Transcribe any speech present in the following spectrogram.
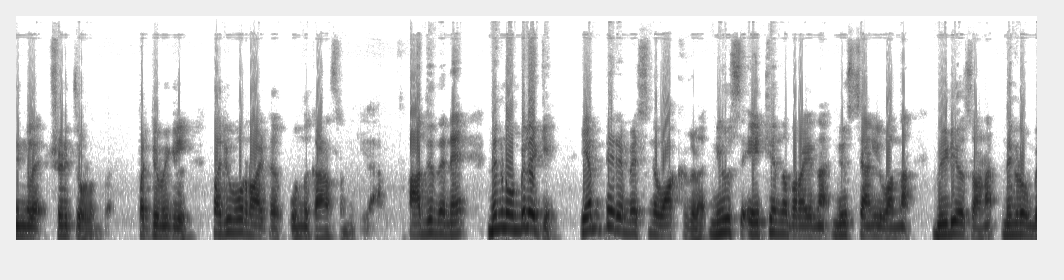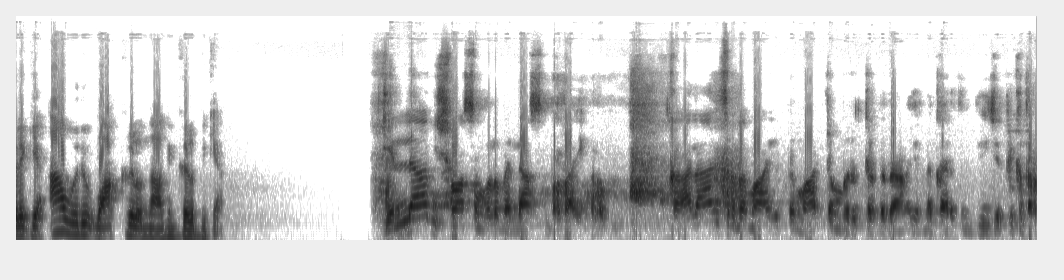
നിങ്ങളെ ക്ഷണിച്ചുകൊള്ളുന്നത്. പറ്റുമെങ്കിൽ പരിപൂർണമായിട്ട് ഒന്ന് കാണാൻ ശ്രമിക്കുക. ആദ്യം തന്നെ നിങ്ങളുടെ മുമ്പിലേക്ക് എം ടി രമേശിന്റെ വാക്കുകൾ ന്യൂസ് എയ്റ്റി എന്ന് പറയുന്ന ന്യൂസ് ചാനലിൽ വന്ന വീഡിയോസ് ആണ് നിങ്ങളുടെ മുമ്പിലേക്ക് ആ ഒരു വാക്കുകൾ ഒന്ന് ആദ്യം കേൾപ്പിക്കാം എല്ലാ വിശ്വാസങ്ങളും എല്ലാ സമ്പ്രദായങ്ങളും കാലാനുസൃതമായിട്ട് മാറ്റം വരുത്തേണ്ടതാണ് എന്ന കാര്യത്തിൽ ബി ജെ പിക്ക് തറ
